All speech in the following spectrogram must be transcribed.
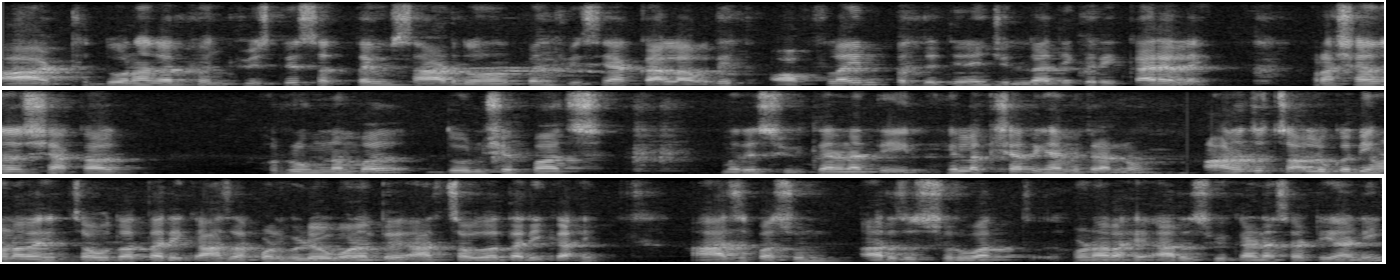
आठ दोन हजार पंचवीस ते सत्तावीस आठ दोन हजार पंचवीस या कालावधीत ऑफलाईन पद्धतीने जिल्हाधिकारी कार्यालय प्रशासन शाखा रूम नंबर दोनशे पाच मध्ये स्वीकारण्यात येईल. हे लक्षात घ्या मित्रांनो. अर्ज चालू कधी होणार आहे? चौदा तारीख. आज आपण व्हिडिओ बनवतोय. आज चौदा तारीख आहे. आजपासून अर्ज सुरुवात होणार आहे अर्ज स्वीकारण्यासाठी आणि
